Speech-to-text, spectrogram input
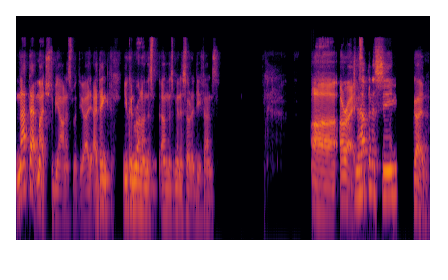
not that much to be honest with you. I, I think you can run on this on this Minnesota defense. Uh, all right. Did you happen to see? Good. Did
